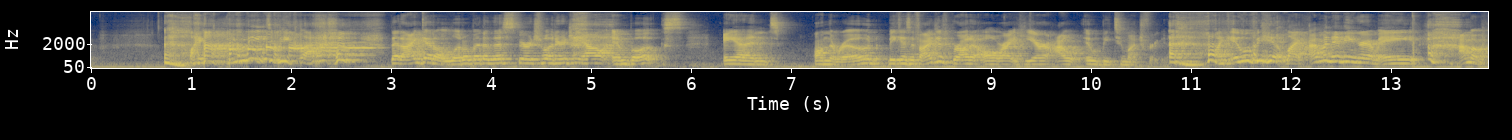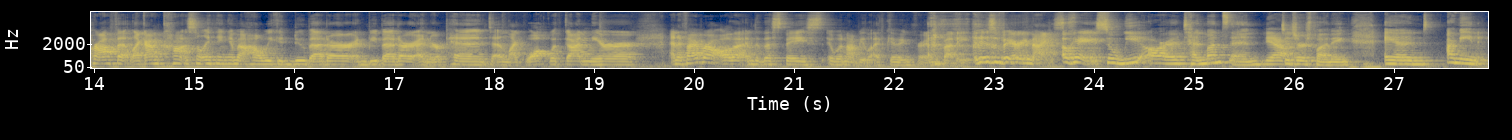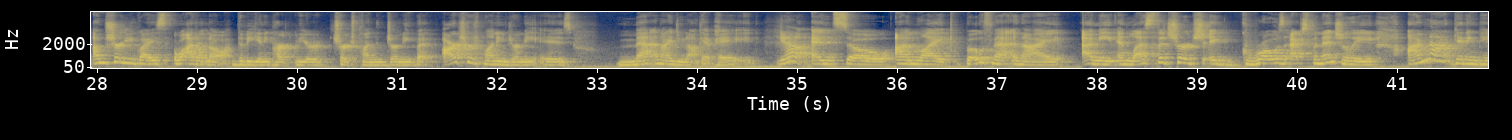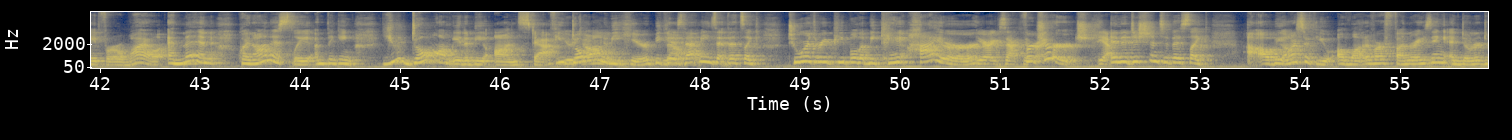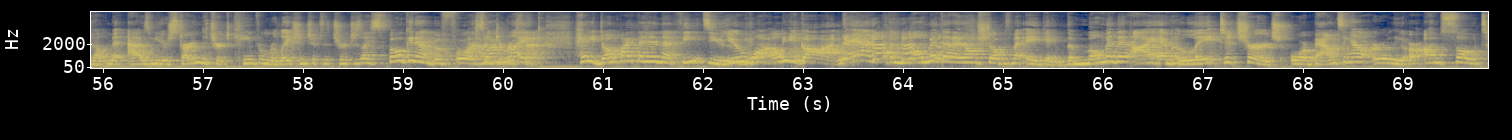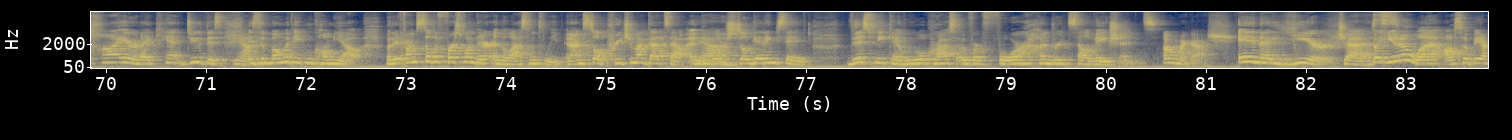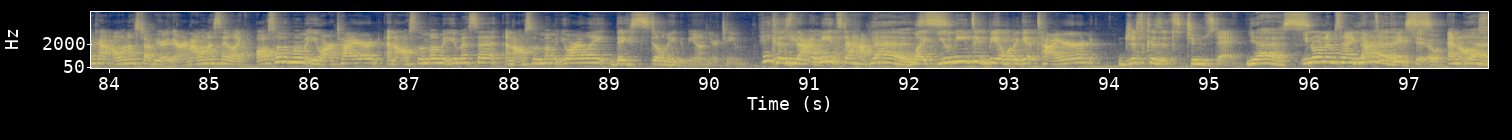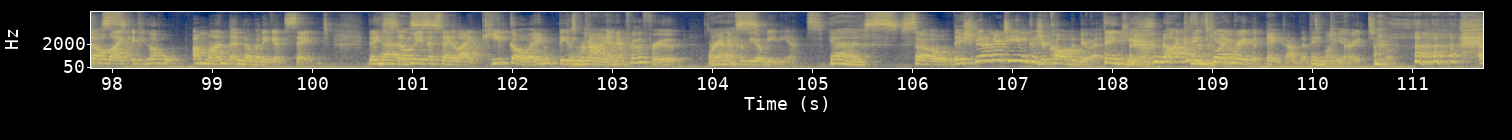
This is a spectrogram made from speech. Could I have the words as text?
Like you need to be glad that I get a little bit of this spiritual energy out in books and on the road because if I just brought it all right here, I, it would be too much for you. like it would be like I'm an Enneagram 8. I'm a prophet. Like I'm constantly thinking about how we could do better and be better and repent and like walk with God nearer. And if I brought all that into this space, it would not be life-giving for anybody. it is very nice. Okay, so we are 10 months in Yeah. to church planning. And I mean, I'm sure you guys, well, I don't know the beginning part of your church planning journey, but our church planning journey is Matt and I do not get paid. Yeah. And so I'm like, both Matt and I, I mean, unless the church it grows exponentially, I'm not getting paid for a while. And then, quite honestly, I'm thinking, you don't want me to be on staff. You, You don't, want don't. to be here because No. that means that that's like two or three people that we can't hire You're exactly for right. church. Yeah. In addition to this, like, I'll be honest with you, a lot of our fundraising and donor development as we are starting the church came from relationships at churches I've spoken at before. So I'm like, hey, don't bite the hand that feeds you. You want me gone. And the moment that I don't show up with my A game, the moment that I am late to church or bouncing out early or I'm so tired, I can't do this, Yeah. is the moment that you can call me out. But if I'm still the first one there and the last one to leave, and I'm still preaching my guts out and people are still getting saved, this weekend we will cross over 400 salvations Oh my gosh. in a year, Jess. But you know what? Also, Bianca, I want to stop you right there, and I want to say, like, also the moment you are tired, and also the moment you miss it, and also the moment you are late, they still need to be on your team because that needs to happen. Yes. Like, you need to be able to get tired just because it's Tuesday. yes, You know what I'm saying? Yes. That's okay too. And also, Yes. like, if you have a month and nobody gets saved, they still need to say, like, keep going because Thank we're not you. in it for the fruit. We're in it for the obedience. yes. So they should be on your team because you're called to do it. Thank you. not because it's going great, but thank God that Thank it's going you. great too.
